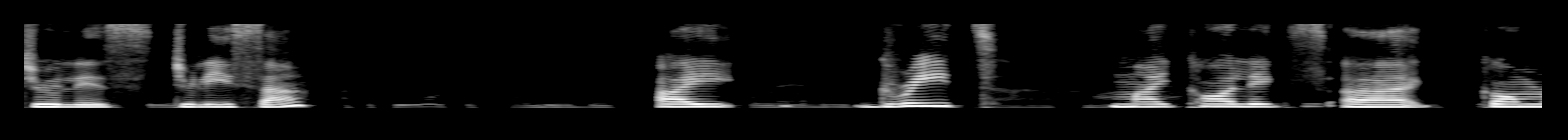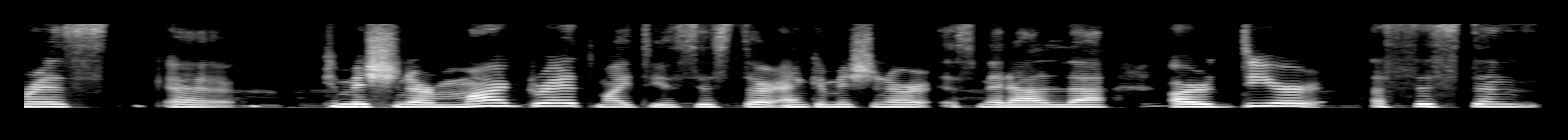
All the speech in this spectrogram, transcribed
Julis, Julissa. I greet my colleagues, uh, uh, Commissioner Margaret, my dear sister, and Commissioner Esmeralda, our dear assistant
